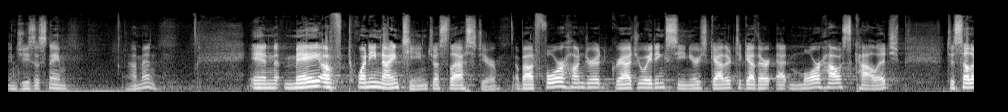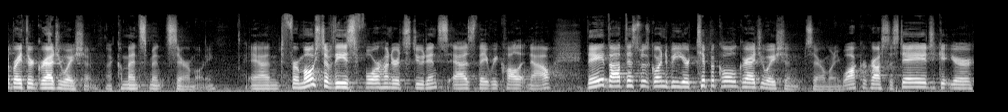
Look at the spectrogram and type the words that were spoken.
In Jesus' name, amen. In May of 2019, just last year, about 400 graduating seniors gathered together at Morehouse College to celebrate their graduation, a commencement ceremony. And for most of these 400 students, as they recall it now, they thought this was going to be your typical graduation ceremony. Walk across the stage, get your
